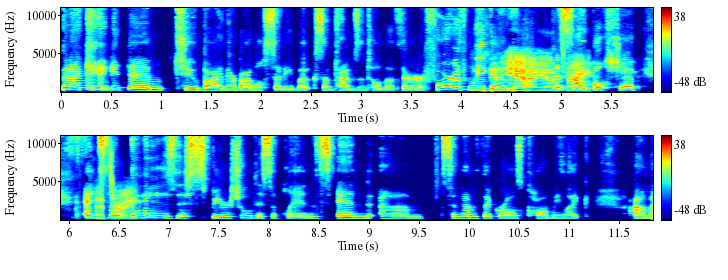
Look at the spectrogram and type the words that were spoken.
But I can't get them to buy their Bible study book sometimes until the third or fourth week of yeah, yeah, discipleship. Right. And that's so right. it is the spiritual disciplines. And um, sometimes the girls call me like, I'm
